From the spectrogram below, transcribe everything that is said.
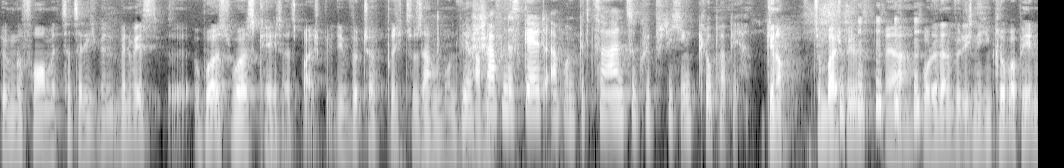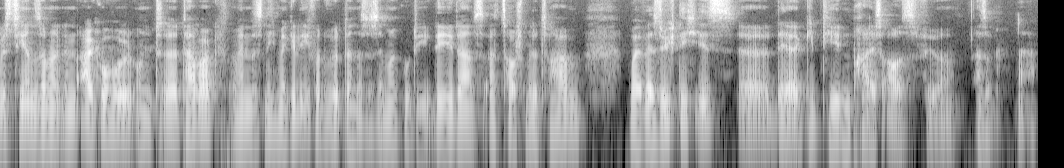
irgendeiner Form jetzt tatsächlich, wenn, wenn wir jetzt äh, Worst, Worst Case als Beispiel, die Wirtschaft bricht zusammen und wir, Wir haben schaffen das Geld ab und bezahlen zukünftig in Klopapier. Genau, zum Beispiel. ja, oder dann würde ich nicht in Klopapier investieren, sondern in Alkohol und äh, Tabak. Wenn das nicht mehr geliefert wird, dann ist es immer eine gute Idee, das als Tauschmittel zu haben. Weil wer süchtig ist, äh, der gibt jeden Preis aus für, also, naja.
